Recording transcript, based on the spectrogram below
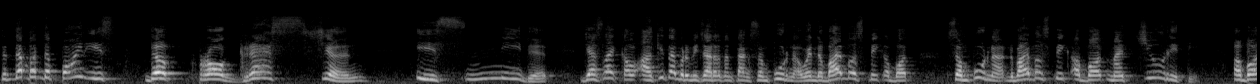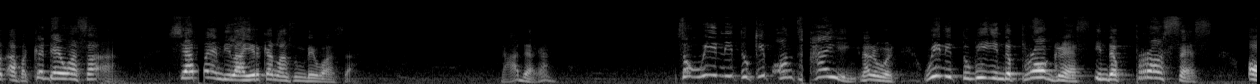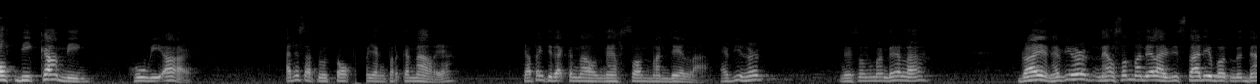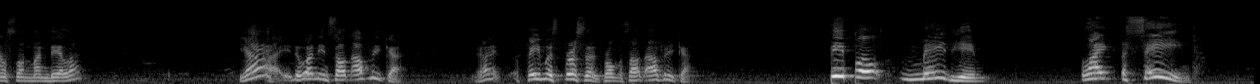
But the point is the progression is needed. Just like kalau Alkitab berbicara tentang sempurna, when the Bible speak about sempurna, the Bible speak about maturity, about apa? Kedewasaan. Siapa yang dilahirkan langsung dewasa? Tidak ada kan? So we need to keep on trying. In other words, we need to be in the progress, in the process of becoming who we are. Ada satu tokoh yang terkenal ya. Siapa yang tidak kenal Nelson Mandela? Have you heard Nelson Mandela. Brian, have you heard Nelson Mandela? Have you studied about Nelson Mandela? Yeah, the one in South Africa, right? A famous person from South Africa. People made him like a saint.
